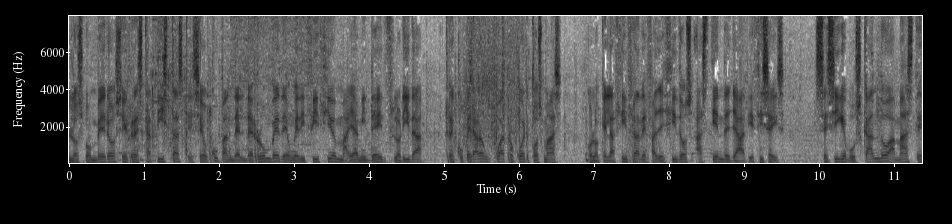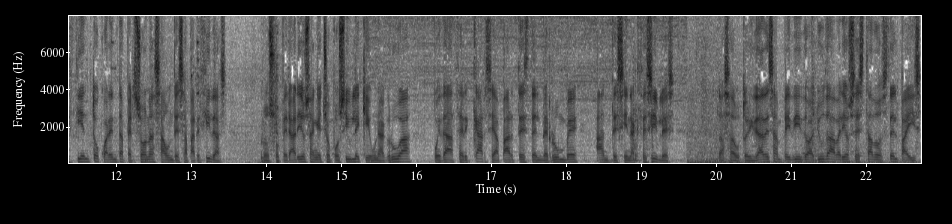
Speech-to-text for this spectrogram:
Los bomberos y rescatistas que se ocupan del derrumbe de un edificio en Miami-Dade, Florida, recuperaron cuatro cuerpos más, con lo que la cifra de fallecidos asciende ya a 16. Se sigue buscando a más de 140 personas aún desaparecidas. Los operarios han hecho posible que una grúa pueda acercarse a partes del derrumbe antes inaccesibles. Las autoridades han pedido ayuda a varios estados del país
